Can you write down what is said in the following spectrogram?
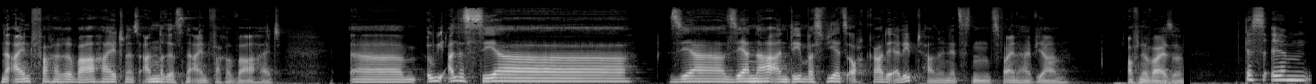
eine einfachere Wahrheit und das andere ist eine einfache Wahrheit. Ähm, irgendwie alles sehr, sehr, sehr nah an dem, was wir jetzt auch gerade erlebt haben in den letzten zweieinhalb Jahren. Auf eine Weise. Das, ähm,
